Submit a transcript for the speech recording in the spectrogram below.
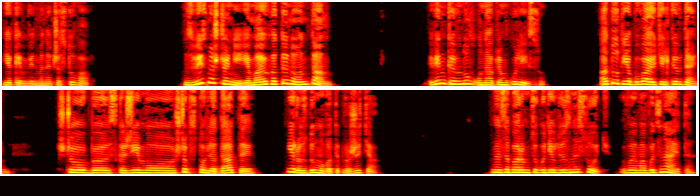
яким він мене частував. Звісно, що ні, я маю хатину он там. Він кивнув у напрямку лісу. А тут я буваю тільки вдень, щоб, скажімо, щоб споглядати і роздумувати про життя. Незабаром цю будівлю знесуть, ви, мабуть, знаєте.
